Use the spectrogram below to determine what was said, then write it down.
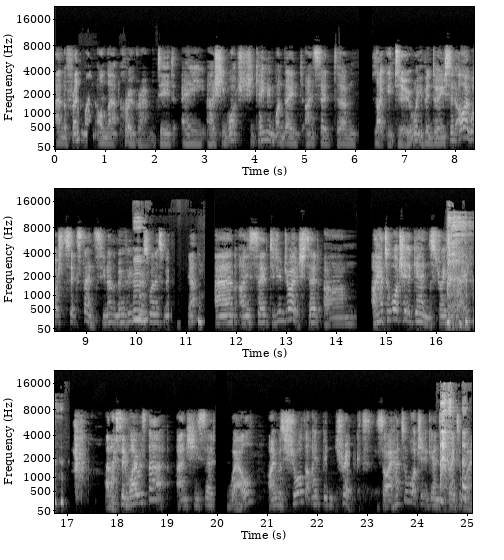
and a friend of mine on that program did a. Uh, she watched. She came in one day. and I said, um, "Like you do, what you've been doing?" She said, "Oh, I watched The Sixth Sense. You know the movie, Mm. Bruce Willis movie, yeah." And I said, "Did you enjoy it?" She said, um, "I had to watch it again straight away." and I said, "Why was that?" And she said, "Well." I was sure that I'd been tricked, so I had to watch it again straight away.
